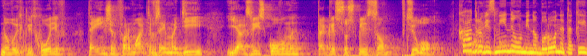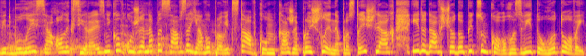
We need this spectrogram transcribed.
нових підходів та інших форматів взаємодії як з військовими, так і з суспільством в цілому. Кадрові зміни у Міноборони таки відбулися. Олексій Резніков уже написав заяву про відставку. Каже, пройшли непростий шлях і додав, що до підсумкового звіту готовий.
